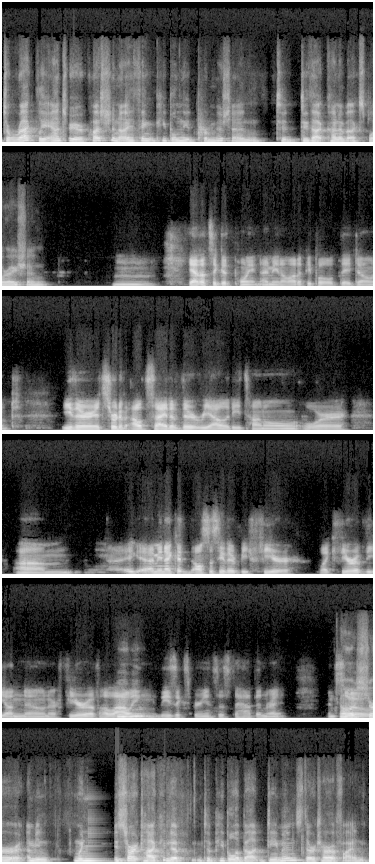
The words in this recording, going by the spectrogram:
directly answer your question, I think people need permission to do that kind of exploration. Mm. Yeah, that's a good point. I mean, a lot of people, they don't either, it's sort of outside of their reality tunnel or um, I mean, I could also see there'd be fear, like fear of the unknown or fear of allowing mm-hmm. these experiences to happen, right? And oh, so, oh, sure. I mean, when you start talking to, to people about demons, they're terrified.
